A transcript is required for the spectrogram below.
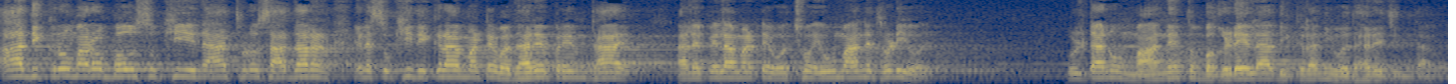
આ દીકરો મારો બહુ સુખી અને આ થોડો સાધારણ. એટલે સુખી દીકરા માટે વધારે પ્રેમ થાય. અને પેલા માટે ઓછો એવું માને થોડી હોય. ઉલટાનું માને તો બગડેલા દીકરાની વધારે ચિંતા હોય.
